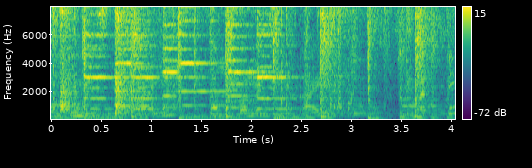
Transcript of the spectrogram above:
ಹಸಿಮೆಣಸಿನಕಾಯಿ ದಪ್ಪ ಮೆಣಸಿನಕಾಯಿ, ಮತ್ತು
